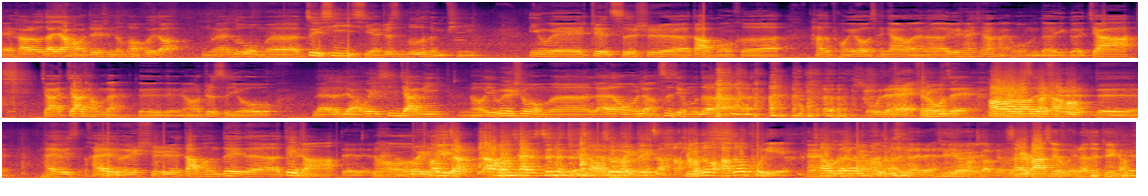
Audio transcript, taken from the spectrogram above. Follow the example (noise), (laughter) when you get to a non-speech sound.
哎，Hello，大家好，这里是能跑会刀，我们来录我们最新一期，这次录的很平，因为这次是大鹏和他的朋友参加完了岳山向海，我们的一个加加加长版，对对对，然后这次由来了两位新嘉宾，然后一位是我们来了我们两次节目的 (laughs) 守护贼，守护贼次大家好。对对对，还有一还有一位是大鹏队的队长，对对对然后伪队长，大鹏才是真的队长，是伪队长。杭州杭州库里，超哥，对超哥的，就是三十八岁伪了的队长。(laughs)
